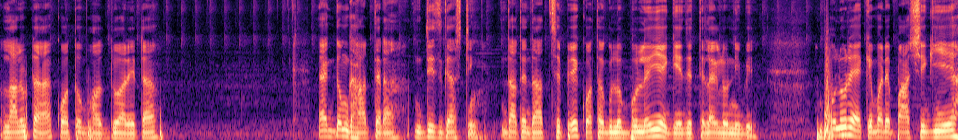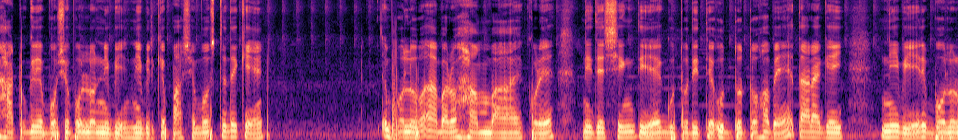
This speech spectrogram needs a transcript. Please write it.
লালুটা কত ভদ্র আর এটা। একদম ঘাড়তেরা ডিসগাস্টিং দাঁতে দাঁত চেপে কথাগুলো বলেই এগিয়ে যেতে লাগল নিবিড়। ভোলুর একেবারে পাশে গিয়ে হাঁটু গিয়ে বসে পড়ল নিবিড়। নিবিড়কে পাশে বসতে দেখে ভোলু আবারও হাম্বা করে নিজের শিং দিয়ে গুঁতো দিতে উদ্যত হবে। তার আগেই নিবিড় ভোলুর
